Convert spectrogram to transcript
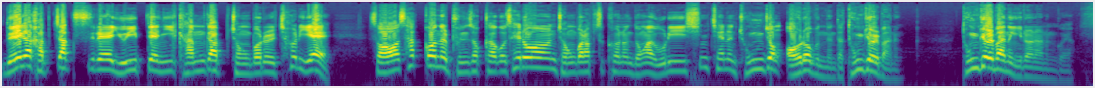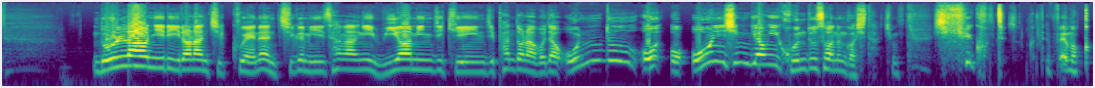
뇌가 갑작스레 유입된 이 감각 정보를 처리해서 사건을 분석하고 새로운 정보를 합숙하는 동안 우리 신체는 종종 얼어붙는다. 동결 반응. 동결 반응이 일어나는 거예요. 놀라운 일이 일어난 직후에는 지금 이 상황이 위험인지 기회인지 판단하고자 온두 온, 온 신경이 곤두서는 것이다. 지금 신경이 곤두서 빼먹고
